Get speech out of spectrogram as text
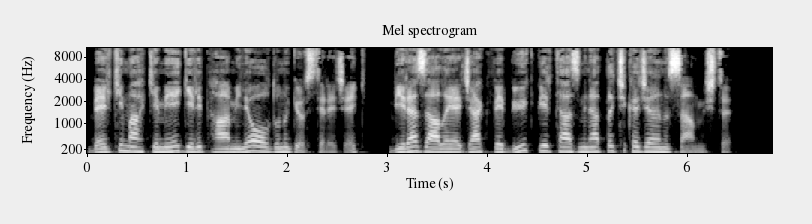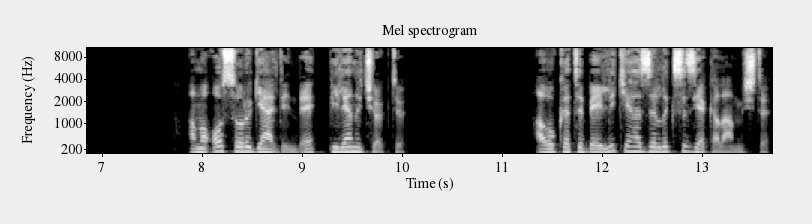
Belki mahkemeye gelip hamile olduğunu gösterecek, biraz ağlayacak ve büyük bir tazminatla çıkacağını sanmıştı. Ama o soru geldiğinde planı çöktü. Avukatı belli ki hazırlıksız yakalanmıştı.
